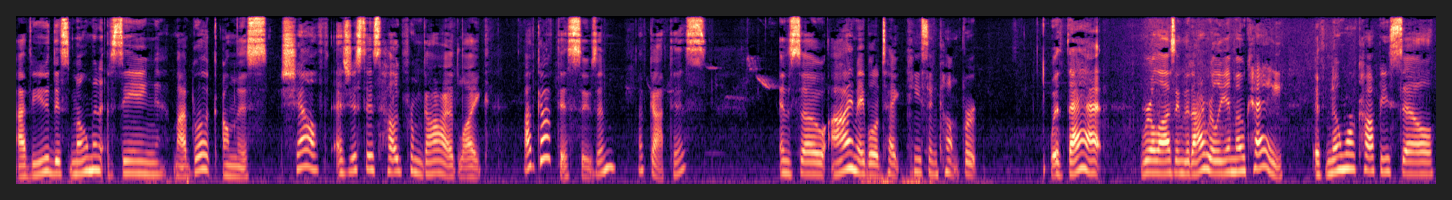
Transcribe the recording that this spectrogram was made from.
I viewed this moment of seeing my book on this shelf as just this hug from God like, I've got this, Susan. I've got this. And so I'm able to take peace and comfort with that, realizing that I really am okay. If no more copies sell,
